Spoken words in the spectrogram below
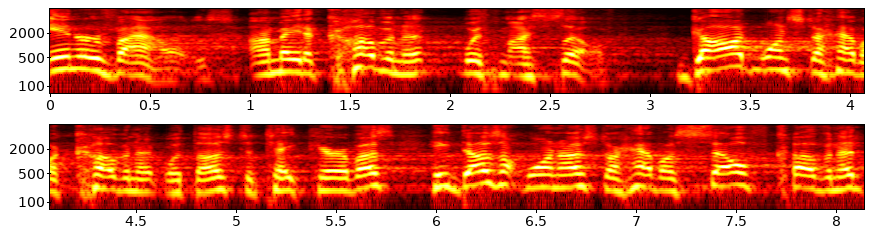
inner vows. I made a covenant with myself. God wants to have a covenant with us to take care of us. He doesn't want us to have a self covenant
